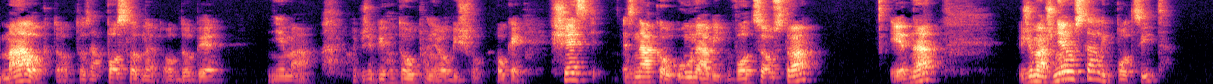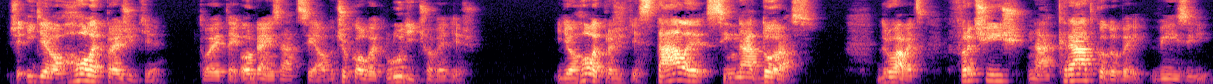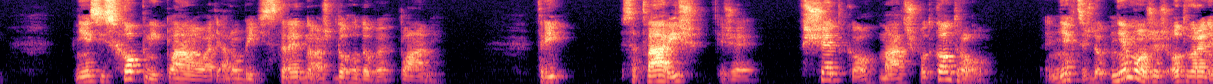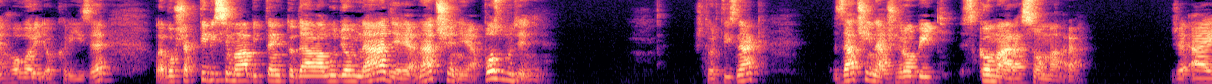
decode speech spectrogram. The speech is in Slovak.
Málo kto to za posledné obdobie nemá, že by ho to úplne obišlo. OK. 6 znakov únavy vodcovstva. Jedna, že máš neustály pocit, že ide o holé prežitie tvojej tej organizácie alebo čokoľvek ľudí, čo vedieš. Ide o holé prežitie. Stále si na doraz. Druhá vec. Frčíš na krátkodobej vízii. Nie si schopný plánovať a robiť stredno až dlhodobé plány. Tri. Sa tváriš, že všetko máš pod kontrolou. Nechceš, do, nemôžeš otvorene hovoriť o kríze, lebo však ty by si mal byť ten, kto dáva ľuďom nádej a nadšenie a pozbudenie. Štvrtý znak. Začínaš robiť z komára somára. Že aj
